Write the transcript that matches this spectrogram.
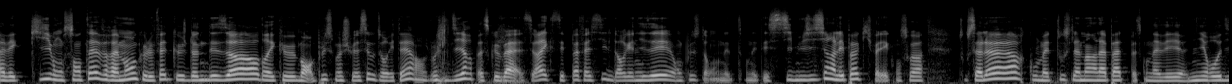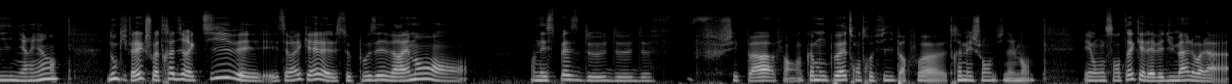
avec qui on sentait vraiment que le fait que je donne des ordres et que, bon, en plus, moi je suis assez autoritaire, hein, je dois le dire, parce que bah, c'est vrai que c'est pas facile d'organiser. En plus, on, était six musiciens à l'époque, il fallait qu'on soit tous à l'heure, qu'on mette tous la main à la pâte parce qu'on avait euh, ni Rodi ni rien. Donc il fallait que je sois très directive et, et c'est vrai qu'elle, elle se posait vraiment en, en espèce de, de, de- je sais pas, enfin comme on peut être entre filles parfois, euh, très méchante finalement. Et on sentait qu'elle avait du mal, voilà,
